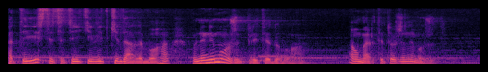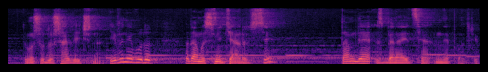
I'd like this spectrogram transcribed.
Атеїсти це ті, які відкидали Бога, вони не можуть прийти до Бога. А вмерти теж не можуть. Тому що душа вічна. І вони будуть там у сміттярочці, там, де збирається непотріб.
